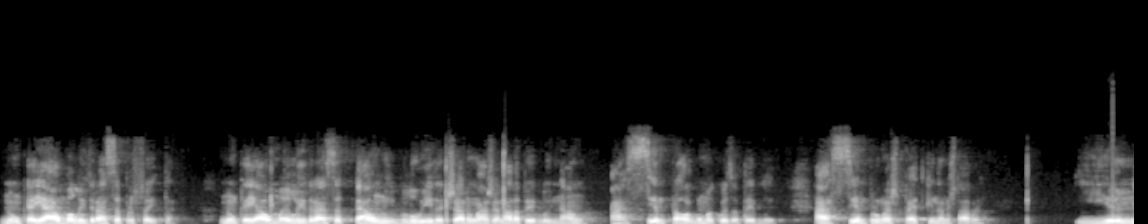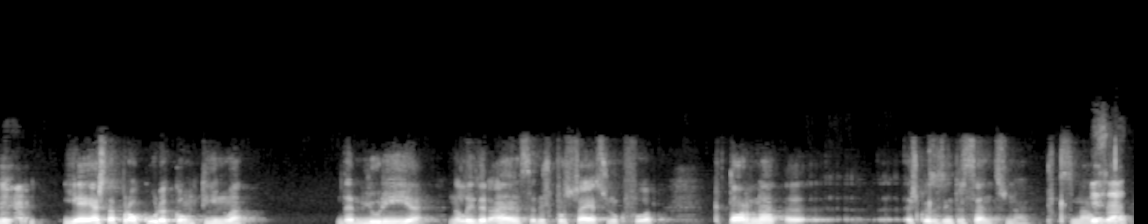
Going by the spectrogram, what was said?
Nunca há uma liderança perfeita. Nunca há uma liderança tão evoluída que já não haja nada para evoluir. Não. Há sempre alguma coisa para evoluir. Há sempre um aspecto que ainda não está bem. E, um, uhum. e é esta procura contínua da melhoria na liderança, nos processos, no que for, que torna uh, as coisas interessantes, não é? Porque senão Exato.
